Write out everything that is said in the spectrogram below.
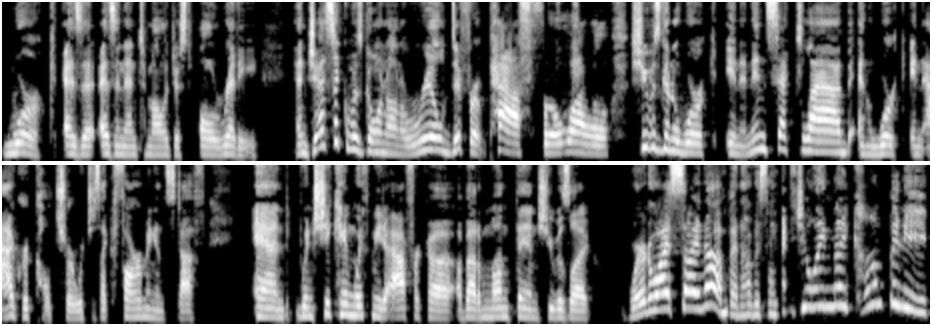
work as a, as an entomologist already. And Jessica was going on a real different path for a while. She was going to work in an insect lab and work in agriculture, which is like farming and stuff. And when she came with me to Africa about a month in, she was like, where do I sign up? And I was like, join my company.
